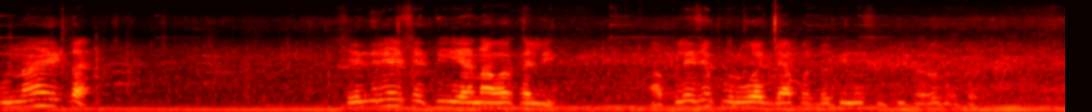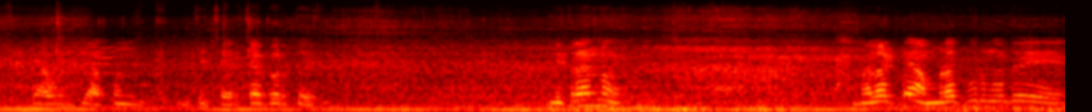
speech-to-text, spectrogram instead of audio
पुन्हा एकदा सेंद्रिय शेती या नावाखाली आपले जे पूर्वज ज्या पद्धतीने शेती करत होते त्यावरती आपण इथे चर्चा करतोय. मित्रांनो मला वाटतं अमरापूरमध्ये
